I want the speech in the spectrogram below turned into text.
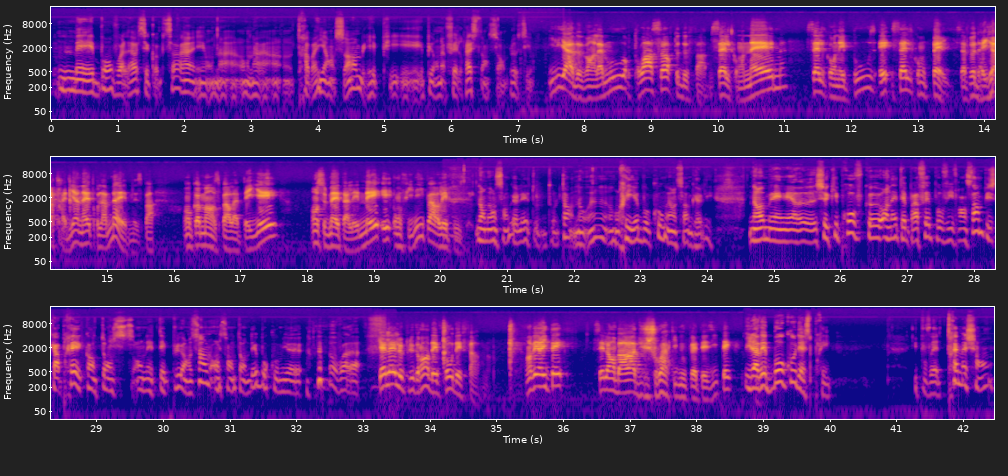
mais bon voilà, c'est comme ça, et on a, on a travaillé ensemble, et puis, et puis on a fait le reste ensemble aussi. Il y a devant l'amour trois sortes de femmes. Celles qu'on aime, celles qu'on épouse et celles qu'on paye. Ça peut d'ailleurs très bien être la même, n'est-ce pas? On commence par la payer, on se met à l'aimer et on finit par l'épouser. Non, mais on s'engueulait tout, tout le temps, nous. hein. On riait beaucoup, mais on s'engueulait. Non, mais euh, ce qui prouve qu'on n'était pas fait pour vivre ensemble, puisqu'après, quand on n'était plus ensemble, on s'entendait beaucoup mieux. voilà. Quel est le plus grand défaut des femmes? En vérité, c'est l'embarras du choix qui nous fait hésiter. Il avait beaucoup d'esprit. Il pouvait être très méchant.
